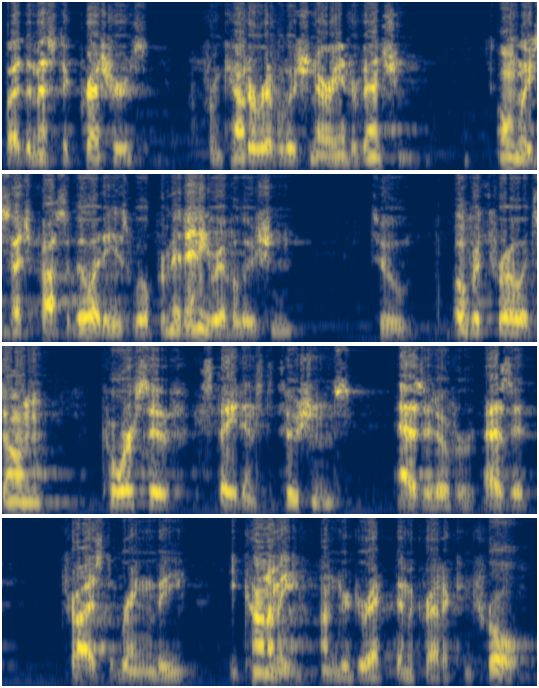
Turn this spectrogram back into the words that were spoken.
by domestic pressures from counter-revolutionary intervention. Only such possibilities will permit any revolution to overthrow its own coercive state institutions as it, over, as it tries to bring the economy under direct democratic control.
